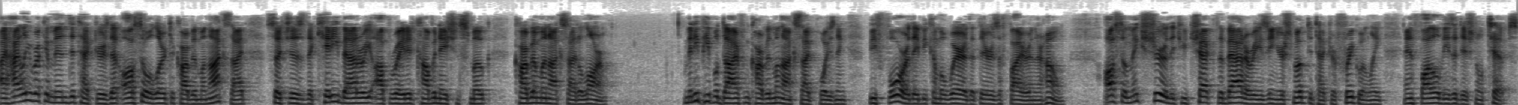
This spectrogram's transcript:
I highly recommend detectors that also alert to carbon monoxide, such as the Kidde battery operated combination smoke carbon monoxide alarm. Many people die from carbon monoxide poisoning before they become aware that there is a fire in their home. Also, make sure that you check the batteries in your smoke detector frequently and follow these additional tips.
